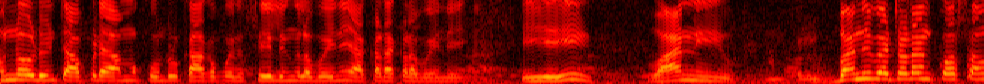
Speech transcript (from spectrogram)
ఉన్నోడు ఉంటే అప్పుడే అమ్ముకుండ్రు కాకపోతే సీలింగ్లో పోయినాయి అక్కడక్కడ పోయినాయి. ఈ వాడిని ఇబ్బంది పెట్టడం కోసం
